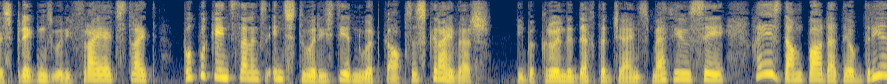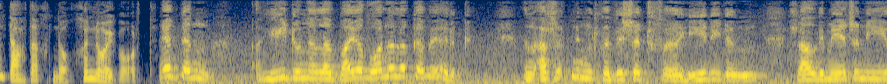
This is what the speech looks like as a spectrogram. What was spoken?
besprekings oor die vryheidsstryd, boekbekendstellings en stories deur Noord-Kaapse skrywers. Die bekroonde digter James Matthews sê hy is dankbaar dat hy op 83 nog genooi word. Ek dink hier doen hulle baie wonderlike werk. En as ek nie moet gewis het vir hierdie ding, sal die mense nie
